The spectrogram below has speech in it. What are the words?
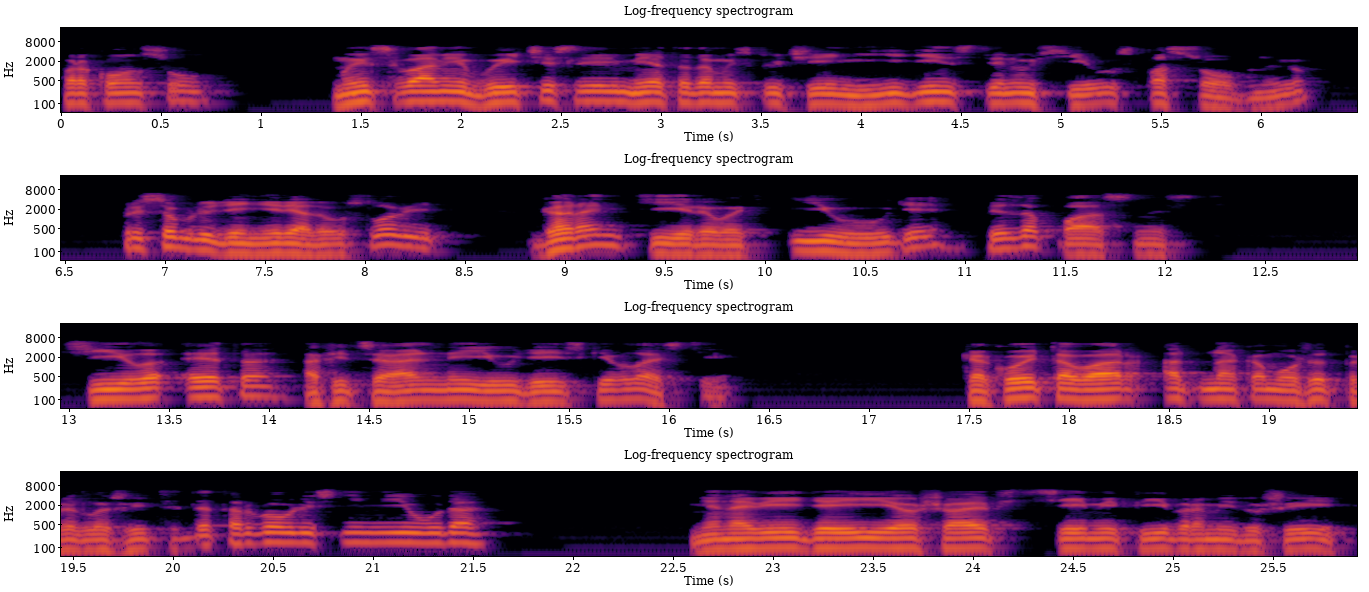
проконсул, мы с вами вычислили методом исключения единственную силу, способную при соблюдении ряда условий гарантировать Иуде безопасность. Сила — это официальные иудейские власти. Какой товар, однако, может предложить для торговли с ними Иуда? Ненавидя Иошуа всеми фибрами души,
